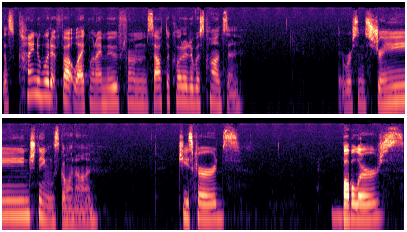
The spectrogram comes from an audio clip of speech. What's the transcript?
that's kind of what it felt like when I moved from South Dakota to Wisconsin. There were some strange things going on cheese curds, bubblers,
